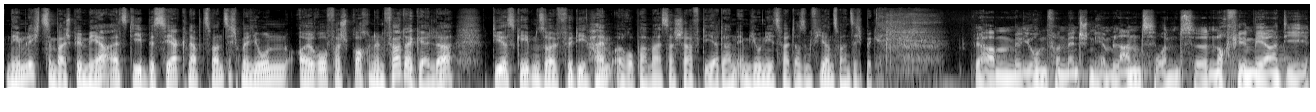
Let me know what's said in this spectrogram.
nämlich zum Beispiel mehr als die bisher knapp 20 Millionen Euro versprochenen Fördergelder, die es geben soll für die Heimeuropameisterschaft, die ja dann im Juni 2024 beginnt. Wir haben Millionen von Menschen hier im Land und äh, noch viel mehr, die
